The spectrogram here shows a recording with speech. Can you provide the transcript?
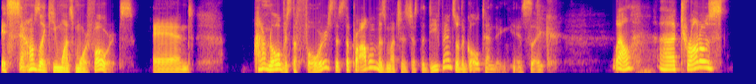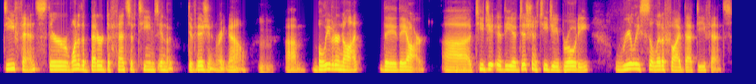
it sounds like he wants more forwards. And I don't know if it's the forwards that's the problem as much as just the defense or the goaltending. It's like Well, uh, Toronto's defense, they're one of the better defensive teams in the division right now. Mhm. Um, believe it or not, they they are. Uh, TJ, the addition of TJ Brodie really solidified that defense.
